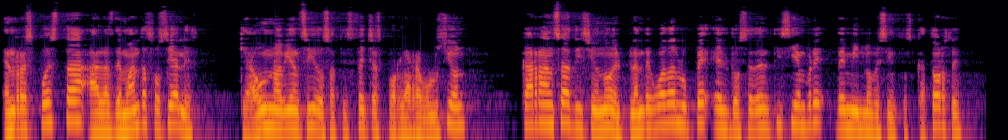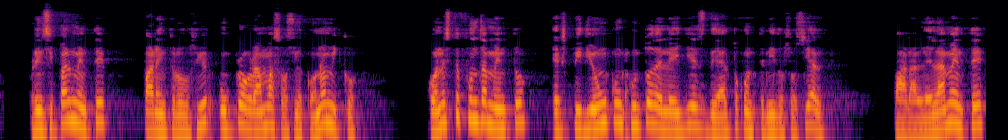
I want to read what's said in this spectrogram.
En respuesta a las demandas sociales que aún no habían sido satisfechas por la revolución, Carranza adicionó el Plan de Guadalupe el 12 de diciembre de 1914, principalmente para introducir un programa socioeconómico. Con este fundamento, expidió un conjunto de leyes de alto contenido social. Paralelamente,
